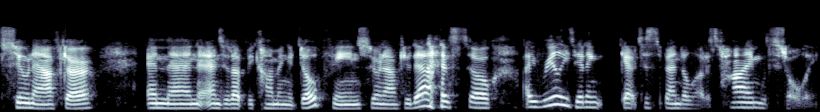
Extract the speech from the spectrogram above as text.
soon after and then ended up becoming a dope fiend soon after that. So I really didn't get to spend a lot of time with Stoli.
